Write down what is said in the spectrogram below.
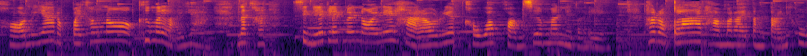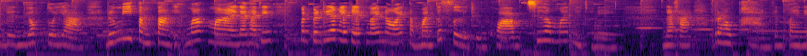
ขออนุญาตออกไปข้างนอกคือมันหลายอย่างนะคะ สิ่งเล็กๆ น้อยๆเนี่ยค่ะเราเรียกเขาว่าความเชื่อมั่นในตนเอง ถ้าเรากล้าทำอะไรต่างๆ ที่ครูเดินยกตัวอย่าง หรือมีต่างๆอีกมากมายนะคะ ที่มันเป็นเรียกเล็ก ๆ น้อยๆ แต่มันก็สื่อถึงความเชื่อมั่นในตนเองนะคะ เราผ่านกันไปใน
